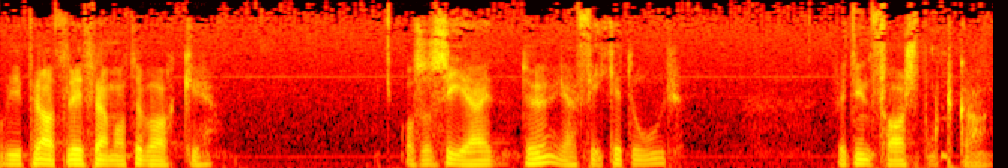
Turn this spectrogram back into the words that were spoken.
Og vi prater litt frem og tilbake. Og så sier jeg, 'Du, jeg fikk et ord ved din fars bortgang.'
